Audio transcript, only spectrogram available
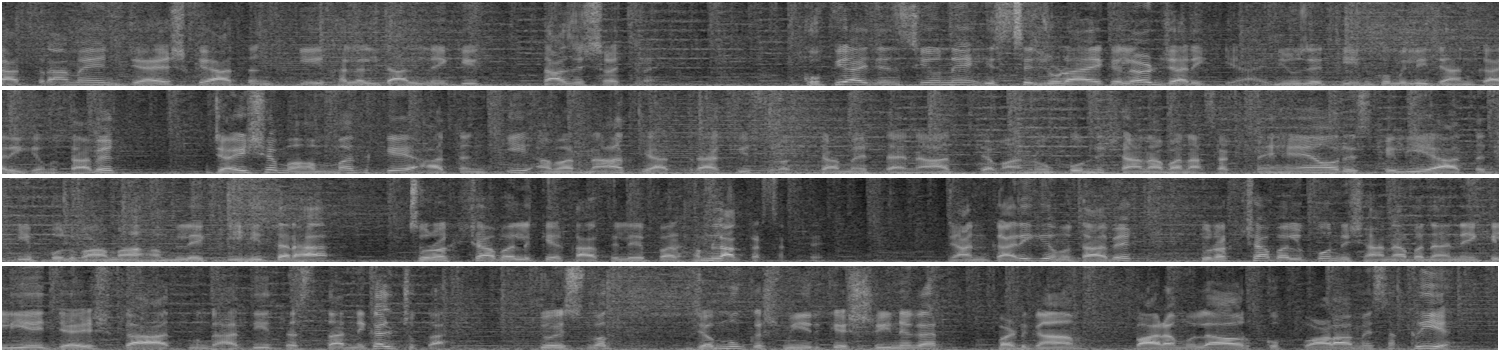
यात्रा में जैश के आतंकी खलल डालने की साजिश रच रहे खुफिया एजेंसियों ने इससे जुड़ा एक अलर्ट जारी किया है। न्यूज़ 18 को मिली जानकारी के मुताबिक, जैश मोहम्मद के आतंकी अमरनाथ यात्रा की सुरक्षा में तैनात जवानों को निशाना बना सकते हैं और इसके लिए आतंकी पुलवामा हमले की ही तरह सुरक्षा बल के काफिले पर हमला कर सकते हैं। जानकारी के मुताबिक, सुरक्षा बल को निशाना बनाने के लिए जैश का आत्मघाती दस्ता निकल चुका है, जो इस वक्त जम्मू कश्मीर के श्रीनगर, बडगाम, बारामूला और कुपवाड़ा में सक्रिय है।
